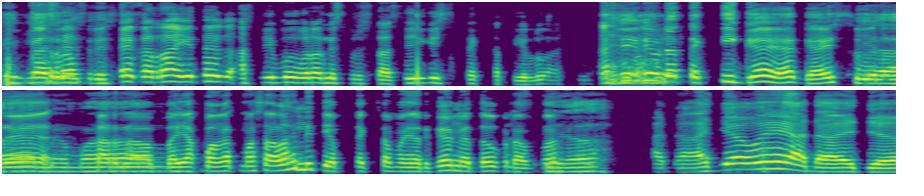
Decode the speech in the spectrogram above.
enggak serius Eh karena itu asli bu orang frustasi guys tek katilu asli. Asli ini udah tag 3 ya guys sebenarnya Ya, memang. karena banyak banget masalah nih tiap tag sama Erga nggak tahu kenapa. ya ada aja weh ada aja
